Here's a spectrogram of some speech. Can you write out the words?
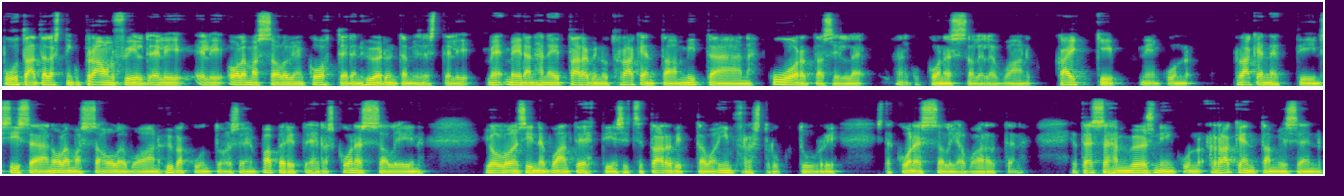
Puhutaan tällaista niin kuin brownfield, eli, eli olemassa olevien kohteiden hyödyntämisestä, eli me, meidänhän ei tarvinnut rakentaa mitään kuorta sille niin kuin konesalille, vaan kaikki niin kuin rakennettiin sisään olemassa olevaan hyväkuntoiseen paperitehdas konesaliin, jolloin sinne vaan tehtiin sitten se tarvittava infrastruktuuri sitä konesalia varten. Ja tässähän myös niin kuin rakentamisen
